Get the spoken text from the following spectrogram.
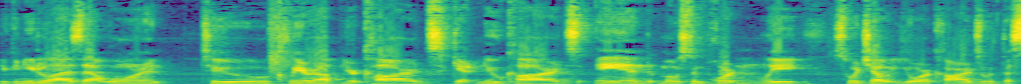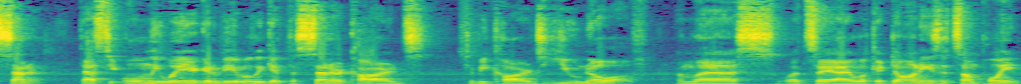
You can utilize that warrant to clear up your cards, get new cards, and most importantly, switch out your cards with the center. That's the only way you're going to be able to get the center cards to be cards you know of. Unless, let's say, I look at Donnie's at some point,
